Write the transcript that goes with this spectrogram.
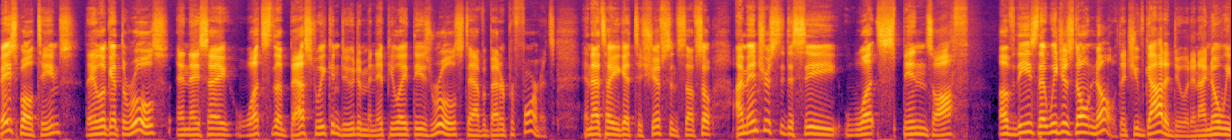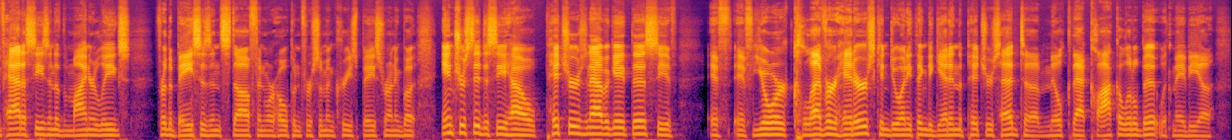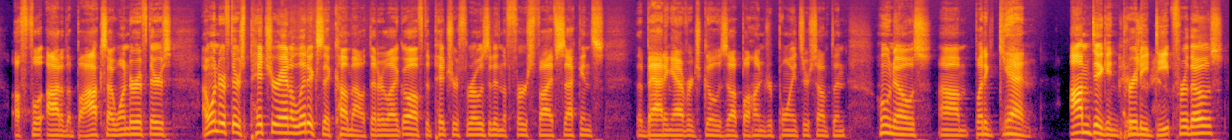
Baseball teams they look at the rules and they say what's the best we can do to manipulate these rules to have a better performance? And that's how you get to shifts and stuff. So i'm interested to see what spins off of these that we just don't know that you've got to do it. And i know we've had a season of the minor leagues for the bases and stuff and we're hoping for some increased base running but interested to see how pitchers navigate this see if if if your clever hitters can do anything to get in the pitcher's head to milk that clock a little bit with maybe a, a foot out of the box. I wonder if there's I wonder if there's pitcher analytics that come out that are like, oh, if the pitcher throws it in the first five seconds, the batting average goes up hundred points or something. Who knows? Um, but again, I'm digging pretty deep for those.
